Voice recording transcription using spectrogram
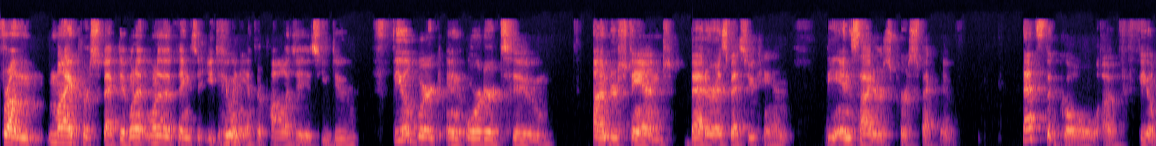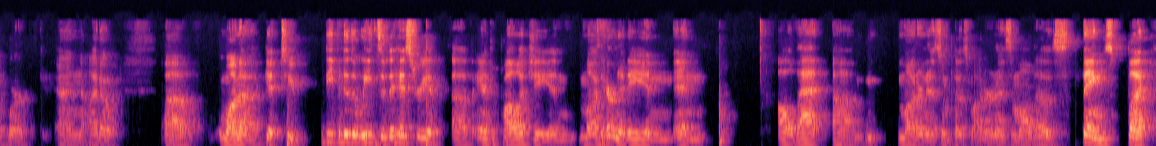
from my perspective, one of, one of the things that you do in anthropology is you do field work in order to understand better, as best you can, the insider's perspective. That's the goal of field work. And I don't uh, want to get too deep into the weeds of the history of, of anthropology and modernity and, and all that um, modernism, postmodernism, all those things. But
